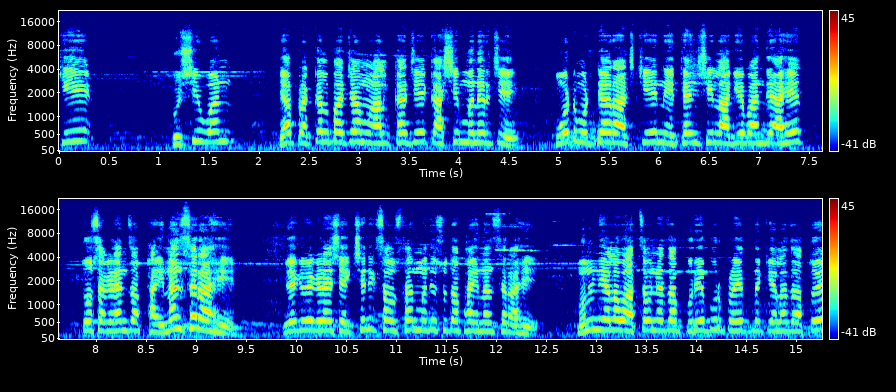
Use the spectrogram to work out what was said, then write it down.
की खुशी वन या प्रकल्पाच्या मालकाचे काशिम मनेरचे मोठमोठ्या राजकीय नेत्यांशी लागेबांधे आहेत. तो सगळ्यांचा फायनान्सर आहे. वेगवेगळ्या शैक्षणिक संस्थांमध्ये सुद्धा फायनान्सर आहे. म्हणून याला वाचवण्याचा पुरेपूर प्रयत्न केला जातोय.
